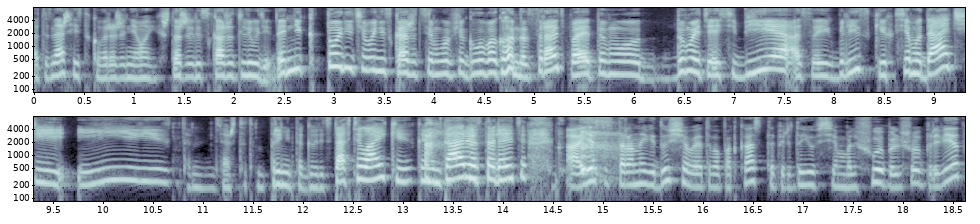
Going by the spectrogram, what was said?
а ты знаешь, есть такое выражение, ой, что же скажут люди? Да никто ничего не скажет, всем вообще глубоко насрать, поэтому думайте о себе, о своих близких. Всем удачи и, там, не знаю, что там принято говорить, ставьте лайки, комментарии оставляйте. А я со стороны ведущего этого подкаста передаю всем большой-большой привет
